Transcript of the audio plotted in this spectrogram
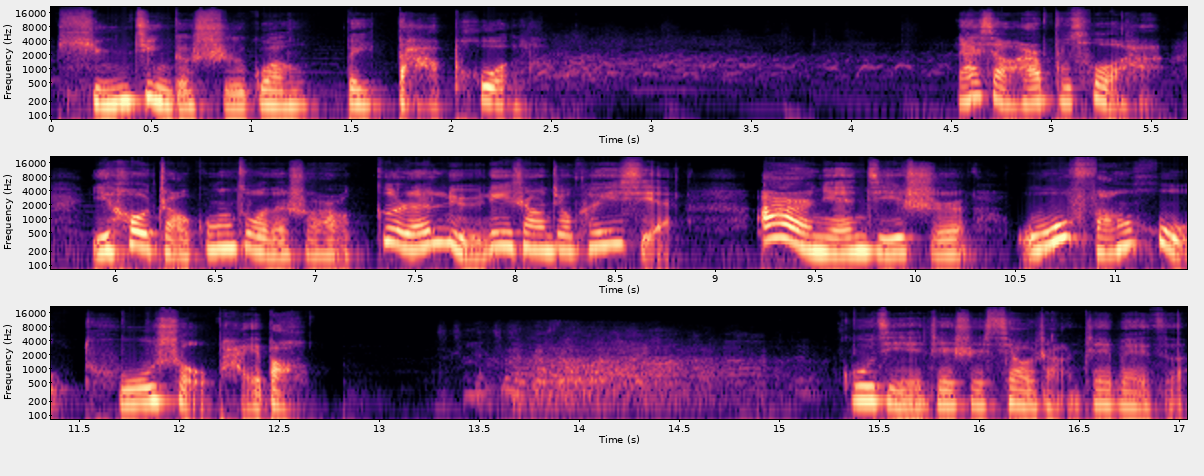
平静的时光被打破了。俩小孩不错哈，以后找工作的时候，个人履历上就可以写：二年级时无防护徒手排爆。估计这是校长这辈子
